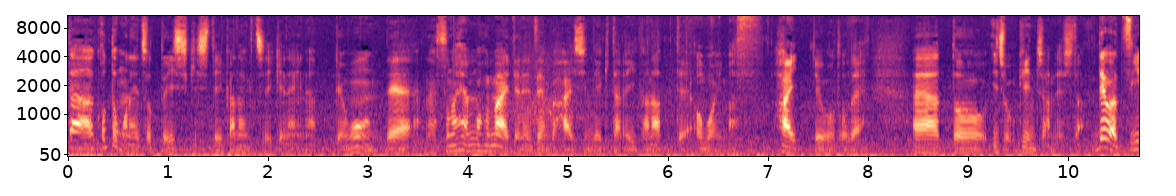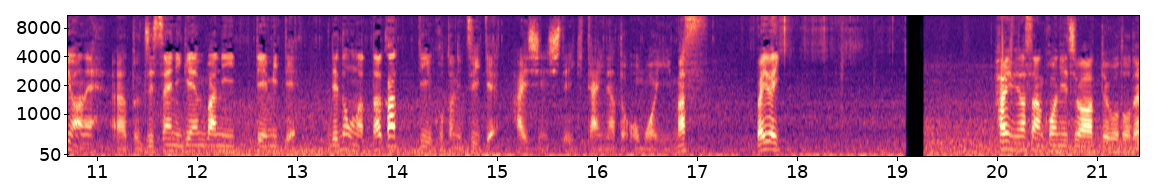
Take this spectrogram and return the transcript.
たこともねちょっと意識していかなくちゃいけないなって思うんでその辺も踏まえてね全部配信できたらいいかなって思います。はい。ということでえ、っと以上銀ちゃんでした。では次はねっと実際に現場に行ってみてでどうなったかっていうことについて配信していきたいなと思います。バイバイ。はい、皆さん、こんにちは。ということで、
